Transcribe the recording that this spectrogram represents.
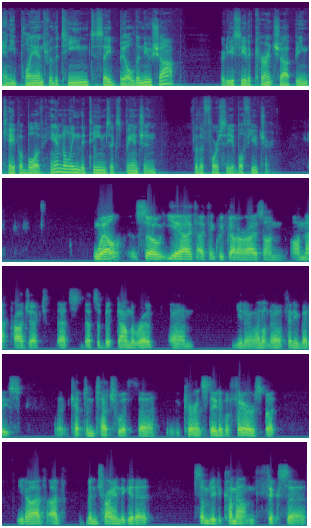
any plans for the team to say build a new shop? Or do you see the current shop being capable of handling the team's expansion for the foreseeable future? Well, so yeah, I, th- I, think we've got our eyes on on that project. That's that's a bit down the road. Um, you know, I don't know if anybody's uh, kept in touch with uh, the current state of affairs, but you know, I've I've been trying to get a somebody to come out and fix a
